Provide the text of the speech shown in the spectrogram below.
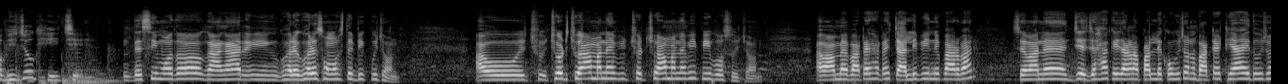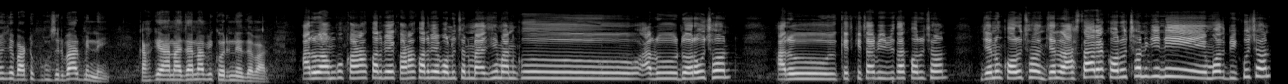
ଅଭିଯୋଗ ହେଇଛେ ଦେଶୀ ମଦ ଗାଁ ଗାଁ ଘରେ ଘରେ ସମସ୍ତେ ବିକୁଛନ୍ ଆଉ ଛୋଟ ଛୁଆମାନେ ଛୋଟ ଛୁଆମାନେ ବି ପିଇ ବସୁଛନ୍ ଆଉ ଆମେ ବାଟେ ଘାଟେ ଚାଲି ବି ନି ପାର୍ବାର୍ ସେମାନେ ଯେ ଯାହାକେ ଜାଣା ପାରିଲେ କହୁଛନ୍ ବାଟେ ଠିଆ ହେଇ ଦଉଛନ୍ ଯେ ବାଟୁ ଫସିବାର ବି ନାଇଁ କାହାକେ ଆନା ଜାନା ବି କରି ନେଇ ଦେବାର ଆରୁ ଆମକୁ କାଣା କରବେ କାଣା କରବେ ବୋଲୁଛନ୍ ମାଝୀମାନଙ୍କୁ ଆରୁ ଡରଉଛନ୍ ଆରୁ କେଚକେଚା ବିବିତା କରୁଛନ୍ ଯେନ୍ କରୁଛନ୍ ଯେନ୍ ରାସ୍ତାରେ କରୁଛନ୍ କି ନି ମଦ୍ ବିକୁଛନ୍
